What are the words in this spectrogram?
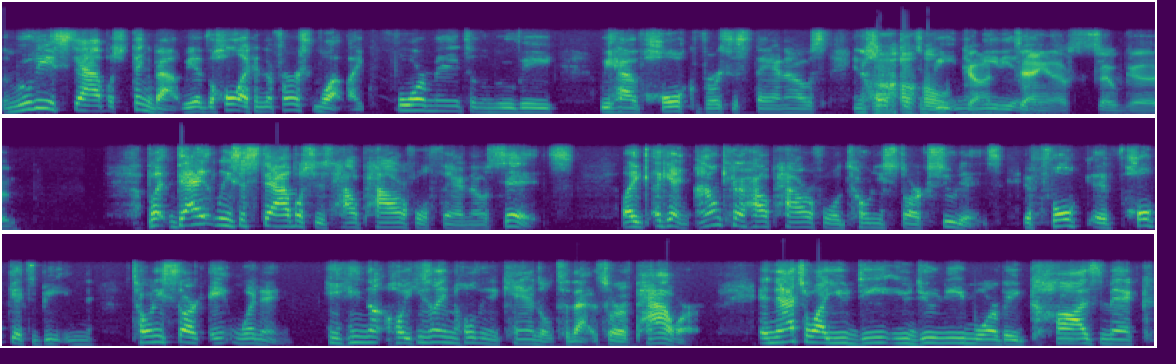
The movie established. Think about it. We have the whole like in the first what like four minutes of the movie, we have Hulk versus Thanos, and Hulk gets oh beaten god, immediately. dang, that was so good. But that at least establishes how powerful Thanos is. Like again, I don't care how powerful a Tony Stark suit is. If Hulk if Hulk gets beaten, Tony Stark ain't winning. He he not he's not even holding a candle to that sort of power. And that's why you de- you do need more of a cosmic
